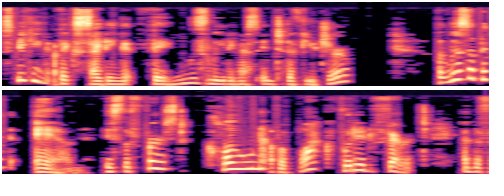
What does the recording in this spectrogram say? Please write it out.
speaking of exciting things leading us into the future, Elizabeth Ann is the first clone of a black-footed ferret and the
